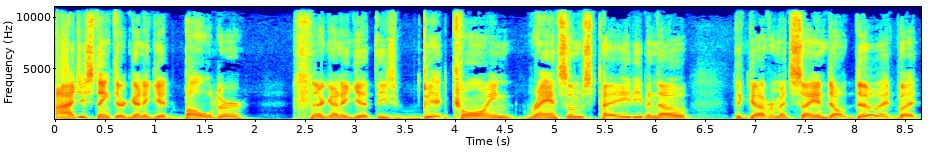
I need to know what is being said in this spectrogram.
I just think they're going to get bolder. They're going to get these Bitcoin ransoms paid, even though the government's saying don't do it. But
